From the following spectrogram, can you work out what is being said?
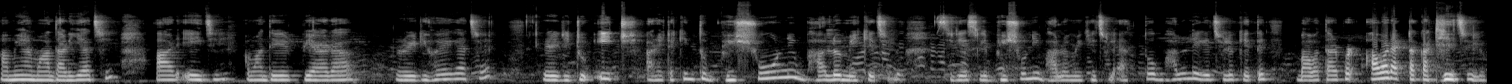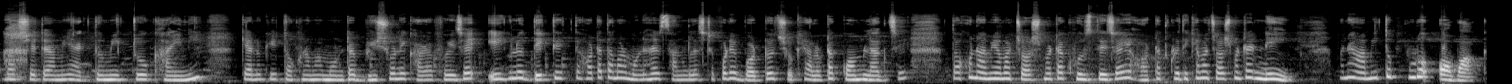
আমি আর মা দাঁড়িয়ে আছি। আর এই যে আমাদের পেয়ারা রেডি হয়ে গেছে রেডি টু ইট আর এটা কিন্তু ভীষণই ভালো মেখেছিল সিরিয়াসলি ভীষণই ভালো মেখেছিল, এত ভালো লেগেছিল খেতে। বাবা তারপর আবার একটা কাটিয়েছিল। বাট সেটা আমি একদমই একটু খাইনি, কেন কি তখন আমার মনটা ভীষণই খারাপ হয়ে যায়। এইগুলো দেখতে দেখতে হঠাৎ আমার মনে হয় সানগ্লাসটা পরে বড্ড চোখে আলোটা কম লাগছে। তখন আমি আমার চশমাটা খুঁজতে যাই, হঠাৎ করে দেখি আমার চশমাটা নেই। মানে আমি তো পুরো অবাক।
